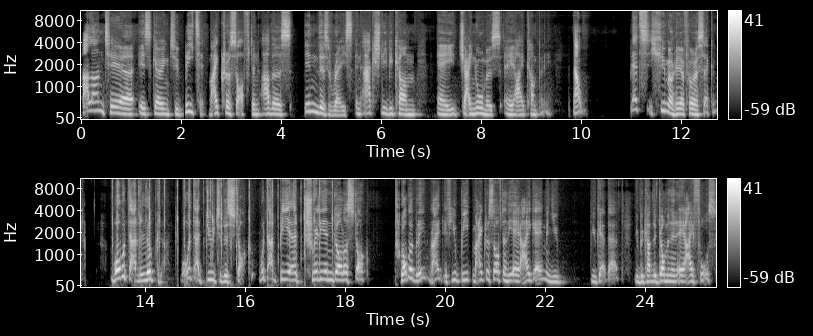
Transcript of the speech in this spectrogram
Palantir is going to beat it, Microsoft and others in this race and actually become a ginormous AI company. Now, let's humor here for a second. What would that look like? What would that do to the stock? Would that be a trillion dollar stock? Probably, right? If you beat Microsoft in the AI game and you you get that, you become the dominant AI force.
